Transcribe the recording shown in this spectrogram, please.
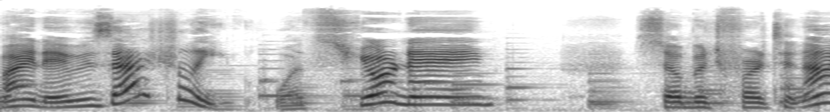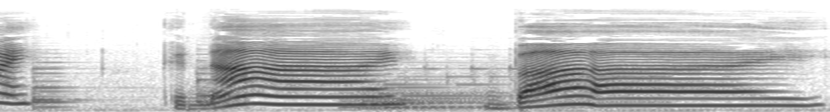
My name is Ashley. What's your name? So much for tonight. Good night. Bye.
